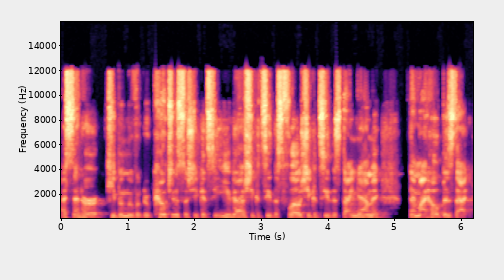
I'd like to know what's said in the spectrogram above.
I sent her keep a moving group coaching so she could see you guys. She could see this flow. She could see this dynamic. And my hope is that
